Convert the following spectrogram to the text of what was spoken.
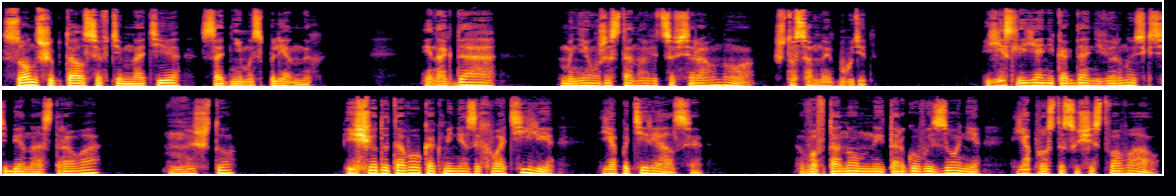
Сон шептался в темноте с одним из пленных. «Иногда мне уже становится все равно, что со мной будет. Если я никогда не вернусь к себе на острова, ну и что? Еще до того, как меня захватили, я потерялся. В автономной торговой зоне я просто существовал.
